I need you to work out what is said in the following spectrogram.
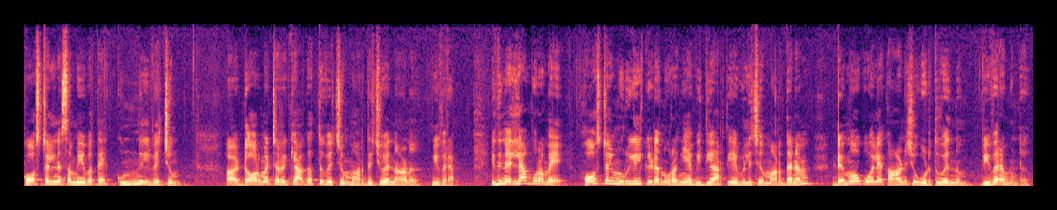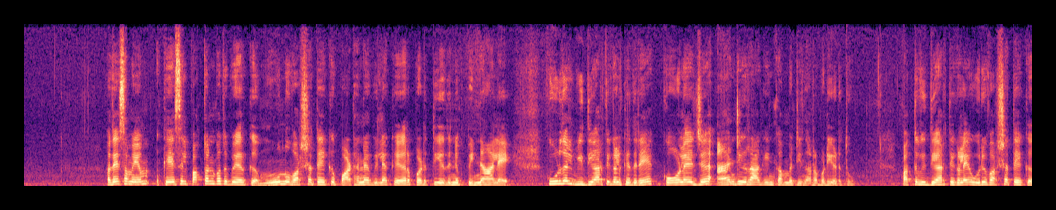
ഹോസ്റ്റലിന് സമീപത്തെ കുന്നിൽ വെച്ചും ഡോർമെറ്ററിക്കകത്ത് വെച്ചും മർദ്ദിച്ചു എന്നാണ് വിവരം. ഇതിനെല്ലാം പുറമെ ഹോസ്റ്റൽ മുറിയിൽ കിടന്നുറങ്ങിയ വിദ്യാർത്ഥിയെ വിളിച്ച് മർദ്ദനം ഡെമോ പോലെ കാണിച്ചു കൊടുത്തുവെന്നും വിവരമുണ്ട്. അതേസമയം കേസിൽ പത്തൊൻപത് പേർക്ക് മൂന്ന് വർഷത്തേക്ക് പഠന വിലക്ക് ഏർപ്പെടുത്തിയതിന് പിന്നാലെ കൂടുതൽ വിദ്യാർത്ഥികൾക്കെതിരെ കോളേജ് ആന്റി റാഗിംഗ് കമ്മിറ്റി നടപടിയെടുത്തു. പത്ത് വിദ്യാർത്ഥികളെ ഒരു വർഷത്തേക്ക്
